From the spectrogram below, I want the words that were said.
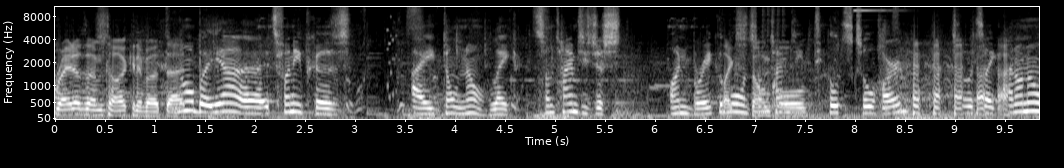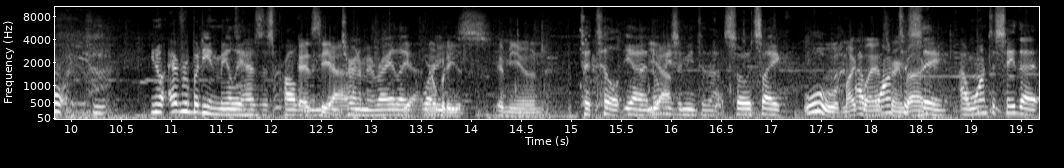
Right as I'm talking about that. No, but yeah, uh, it's funny because I don't know. Like sometimes he's just unbreakable, Like and sometimes cold. he tilts so hard. so it's like I don't know. He, you know, everybody in melee has this problem in, in tournament, right? Like yeah, where you- nobody's immune. to tilt. Yeah, nobody's immune to that. So it's like Ooh, Michael I want to back. say I want to say that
